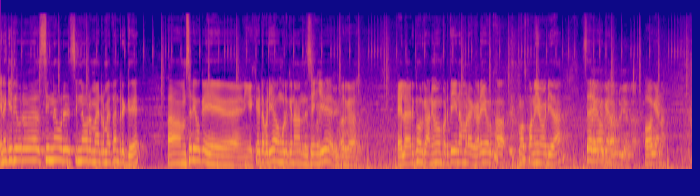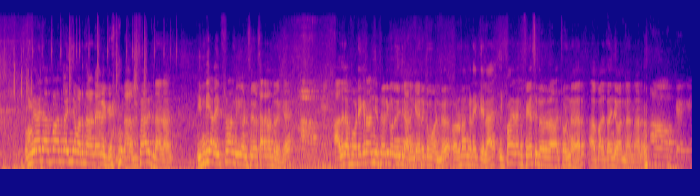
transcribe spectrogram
எனக்கு இது ஒரு சின்ன ஒரு சின்ன ஒரு மேட்ரு மாதிரி தான் இருக்குது சரி ஓகே. நீங்கள் கேட்டபடியாக உங்களுக்கு நான் செஞ்சு ஒரு எல்லாருக்கும் ஒரு அறிமுகப்படுத்தி நம்மளோட கடையை ஒரு பண்ணிட வேண்டியதான் சரி ஓகேண்ணா. ஓகேண்ணா. உண்மையாக ஜாழ்ப்பாணத்தில் இங்கே மட்டும்தானே இருக்கு? நான் விசாரிச்சேன் நான் இந்தியாவில் இஃப்ரான் வீவன் சொல்லி ஒரு சேனல் ஒன்று இருக்கு. அதில் போடைக்கு நான் இங்கே தேடி கொண்டு வந்து நான் இங்கே இருக்குமோண்டு ஒரு இடம் கிடைக்கல. இப்போ எனக்கு ஃபேஸில் ஒரு நாள் சொன்னார். அப்போ அதுதான் இங்கே வந்தேன் நான். Okay okay.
